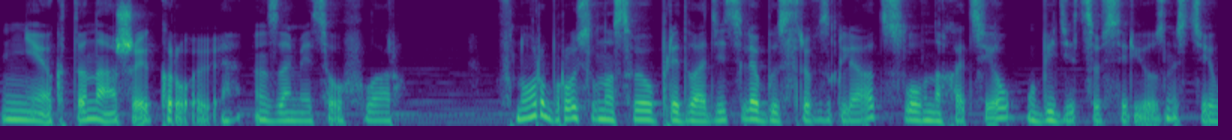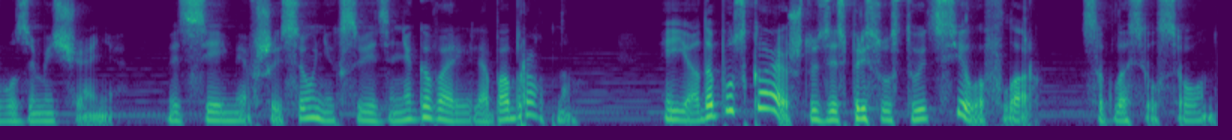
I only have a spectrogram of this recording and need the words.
некто нашей крови», — заметил Флар. Фнор бросил на своего предводителя быстрый взгляд, словно хотел убедиться в серьезности его замечания. Ведь все имевшиеся у них сведения говорили об обратном. «И я допускаю, что здесь присутствует сила, Флар», — согласился он.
